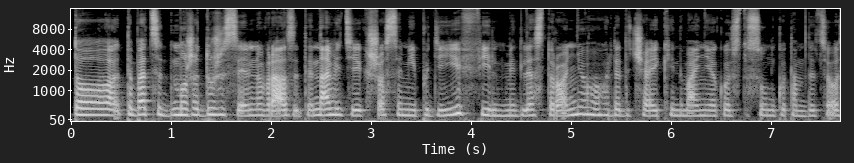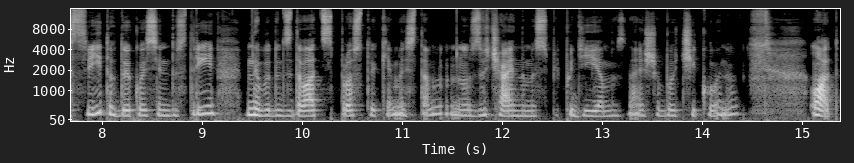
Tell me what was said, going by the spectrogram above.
то тебе це може дуже сильно вразити, навіть якщо самі події в фільмі для стороннього глядача, який не має ніякого стосунку там до цього світу, до якоїсь індустрії, не будуть здаватися просто якимись там ну, звичайними собі подіями, знаєш, або очікуваними. От.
